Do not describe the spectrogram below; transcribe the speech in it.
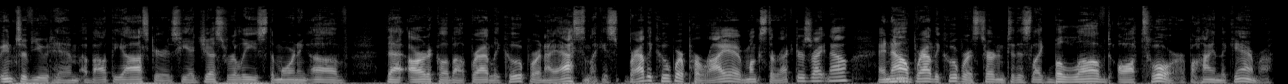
interviewed him about the Oscars, he had just released the morning of that article about Bradley Cooper. And I asked him, like, is Bradley Cooper a pariah amongst directors right now? And now Hmm. Bradley Cooper has turned into this, like, beloved auteur behind the camera.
